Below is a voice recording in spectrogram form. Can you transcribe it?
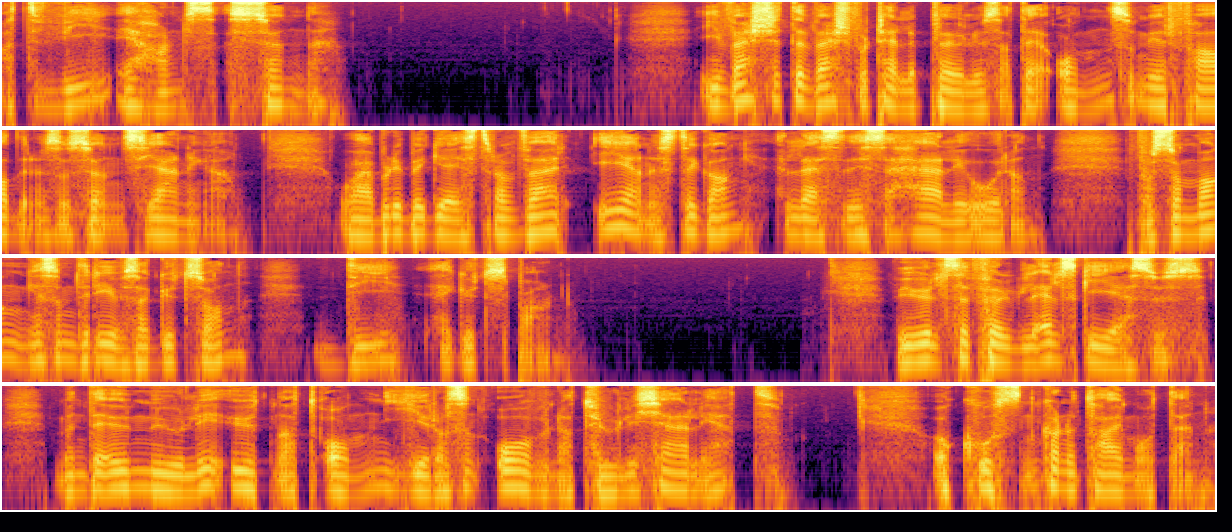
at vi er Hans sønner. I vers etter vers forteller Paulus at det er Ånden som gjør Faderens og Sønnens gjerninger, og jeg blir begeistra hver eneste gang jeg leser disse herlige ordene, for så mange som drives av Guds ånd, de er Guds barn. Vi vil selvfølgelig elske Jesus, men det er umulig uten at Ånden gir oss en overnaturlig kjærlighet. Og hvordan kan du ta imot den?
